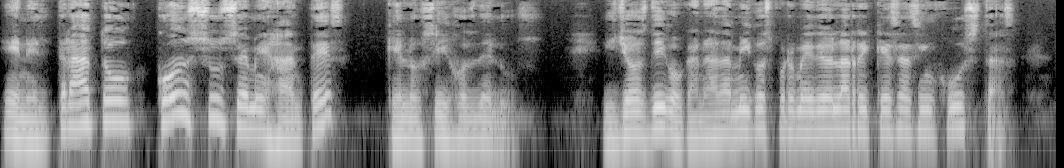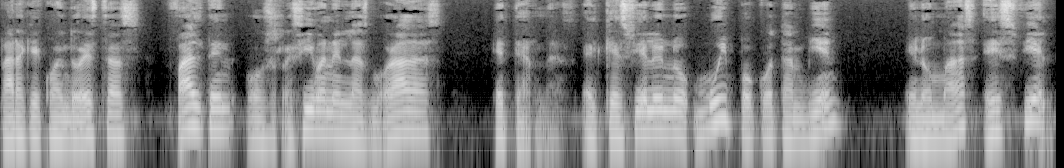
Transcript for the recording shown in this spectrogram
en el trato con sus semejantes que los hijos de luz. Y yo os digo, ganad amigos por medio de las riquezas injustas, para que cuando éstas falten os reciban en las moradas eternas. El que es fiel en lo muy poco también, en lo más es fiel.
